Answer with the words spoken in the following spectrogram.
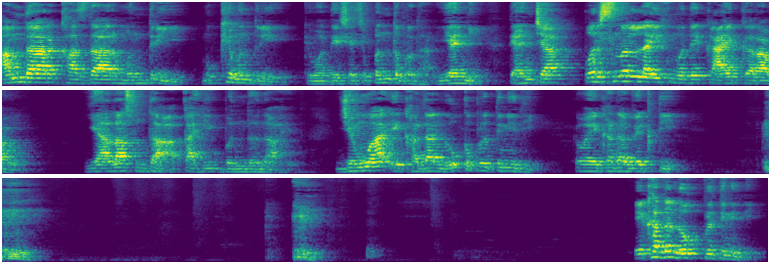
आमदार खासदार मंत्री मुख्यमंत्री किंवा देशाचे पंतप्रधान यांनी त्यांच्या पर्सनल लाईफमध्ये काय करावं याला सुद्धा काही बंधनं आहेत. जेव्हा एखादा लोकप्रतिनिधी किंवा एखादा व्यक्ती एखादा लोकप्रतिनिधी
